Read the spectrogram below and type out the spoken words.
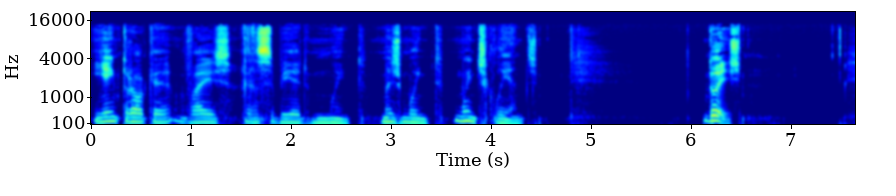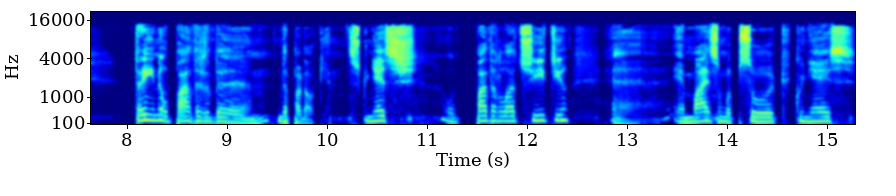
E em troca vais receber muito, mas muito, muitos clientes. 2. Treina o padre da, da paróquia. Se conheces o padre lá do sítio, uh, é mais uma pessoa que conhece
